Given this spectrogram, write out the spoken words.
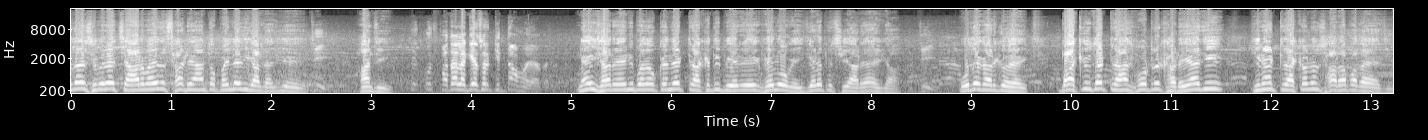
ਤਾਂ ਸਵੇਰੇ 4 ਵਜੇ ਤੋਂ ਸਾਡੇ ਆਉਣ ਤੋਂ ਪਹਿਲੇ ਦੀ ਗੱਲ ਹੈ ਜੀ ਇਹ। ਹਾਂਜੀ। ਤੇ ਕੁਝ ਪਤਾ ਲੱਗਿਆ ਸਰ ਕਿੱਦਾਂ ਹੋਇਆ ਵਾ? ਨਹੀਂ ਸਰ ਇਹ ਨਹੀਂ ਪਤਾ ਉਹ ਕਹਿੰਦੇ ਟਰੱਕ ਦੀ ਬ੍ਰੇਕ ਫੇਲ ਹੋ ਗਈ ਜਿਹੜੇ ਪਿੱਛੇ ਆ ਰਿਹਾ ਸੀਗਾ। ਜੀ। ਉਹਦੇ ਕਰਕੇ ਹੋਇਆ ਜੀ। ਬਾਕੀ ਉੱਥੇ ਟਰਾਂਸਪੋਰਟਰ ਖੜੇ ਆ ਜੀ ਜਿਨ੍ਹਾਂ ਟਰੱਕਾਂ ਨੂੰ ਸਾਰਾ ਪਤਾ ਹੈ ਜੀ।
